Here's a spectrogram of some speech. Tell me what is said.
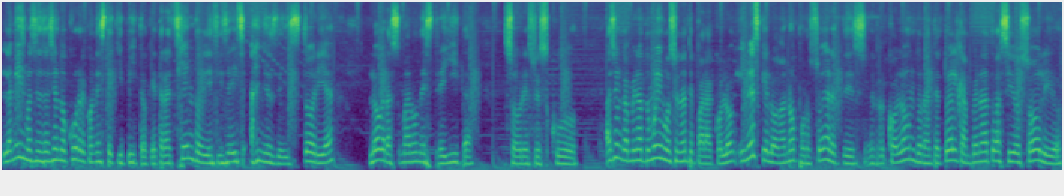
la misma sensación ocurre con este equipito que tras 116 años de historia logra sumar una estrellita sobre su escudo. Hace un campeonato muy emocionante para Colón y no es que lo ganó por suerte, Colón durante todo el campeonato ha sido sólido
